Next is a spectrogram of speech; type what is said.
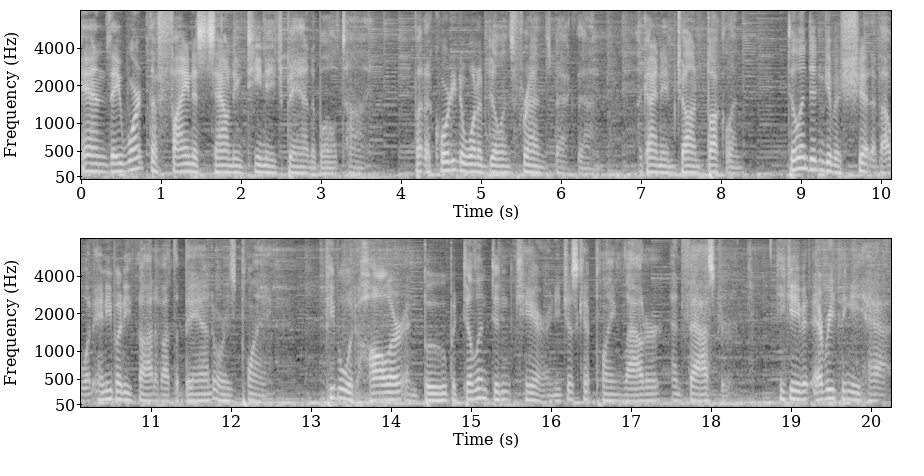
And they weren't the finest sounding teenage band of all time. But according to one of Dylan's friends back then, a guy named John Bucklen, Dylan didn't give a shit about what anybody thought about the band or his playing. People would holler and boo, but Dylan didn't care and he just kept playing louder and faster. He gave it everything he had,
